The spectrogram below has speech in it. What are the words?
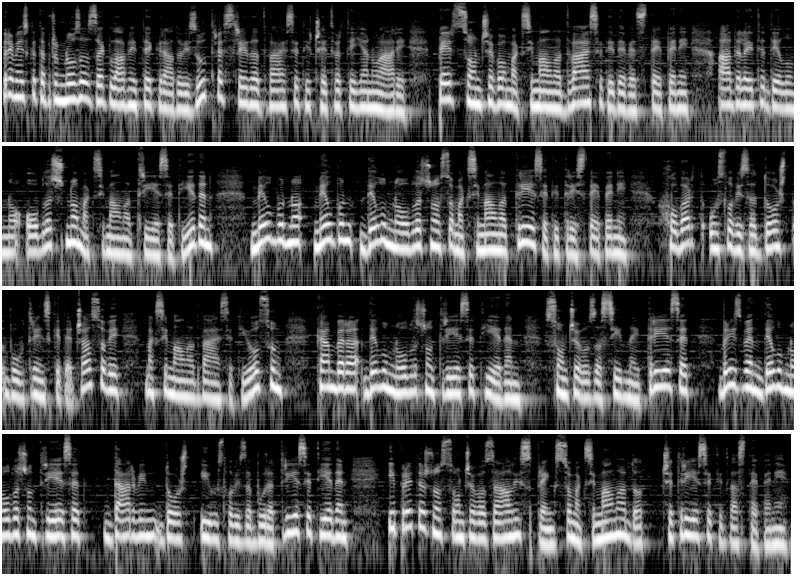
Временската прогноза за главните градови за утре, среда 24 јануари. Перт сончево, максимална 29 степени, Аделаид делумно облачно, максимална 31, Мелбурн, Мелбурн делумно облачно со максимална 33 степени, Хобарт услови за дожд во утринските часови, максимална 28, Камбера делумно облачно 31, сончево за Сиднеј 30, Бризбен делумно облачно 30, Дарвин дожд и услови за бура 31 и претежно сончево за Алис, Спрингс со максимална максимална до 42 степени.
